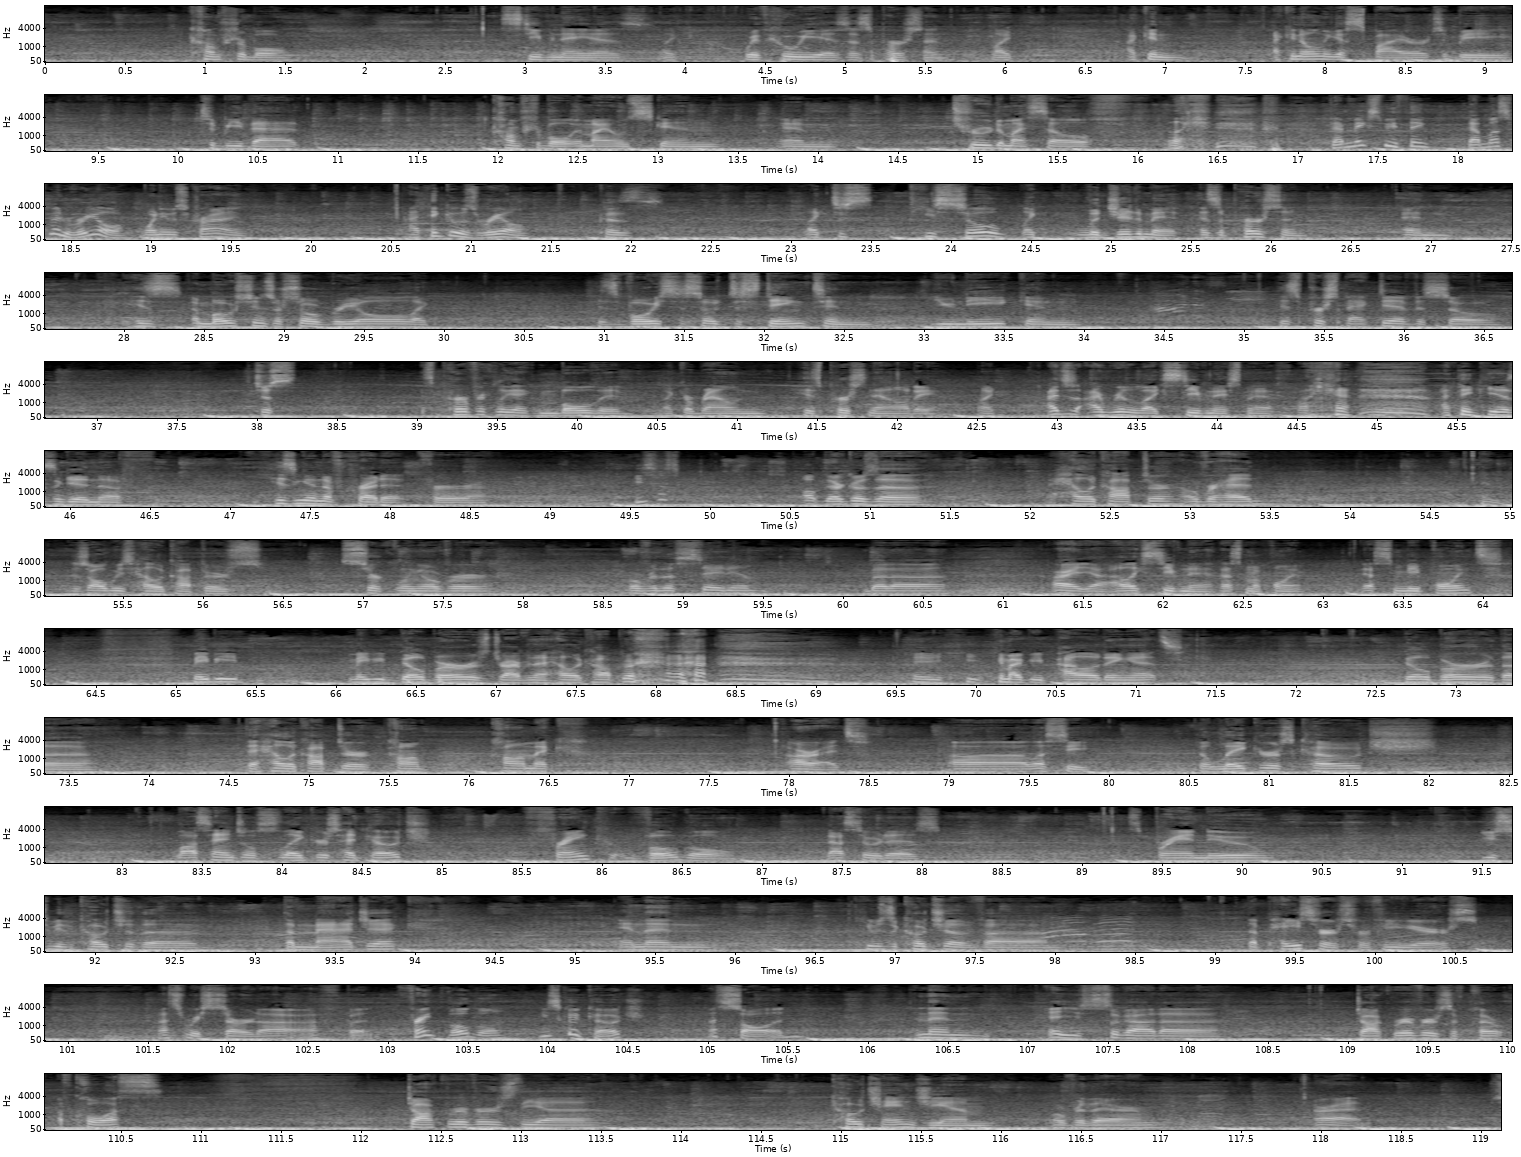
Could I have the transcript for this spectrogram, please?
comfortable Stephen A is. Like with who he is as a person. Like I can I can only aspire to be to be that comfortable in my own skin and true to myself. Like that makes me think that must have been real when he was crying. I think it was real cuz like just he's so like legitimate as a person and his emotions are so real like his voice is so distinct and unique and his perspective is so just it's perfectly like molded like around his personality. Like I just I really like Stephen A. Smith. Like I think he doesn't get enough he doesn't get enough credit for he's just oh there goes a, a helicopter overhead. And there's always helicopters circling over over the stadium. But uh all right, yeah, I like Stephen A. That's my point. That's me points maybe maybe Bill Burr is driving that helicopter. he, he, he, might be piloting it. Bill Burr, the the helicopter com- comic. All right, uh, let's see. The Lakers coach, Los Angeles Lakers head coach, Frank Vogel. That's who it is. Brand new. Used to be the coach of the the Magic and then he was the coach of uh, the Pacers for a few years. That's where he started off. But Frank Vogel, he's a good coach. That's solid. And then, yeah, you still got uh, Doc Rivers, of, of course. Doc Rivers, the uh, coach and GM over there. All right.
